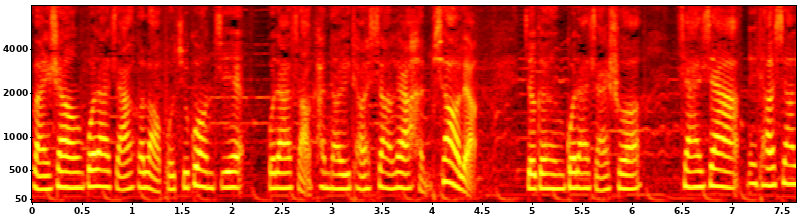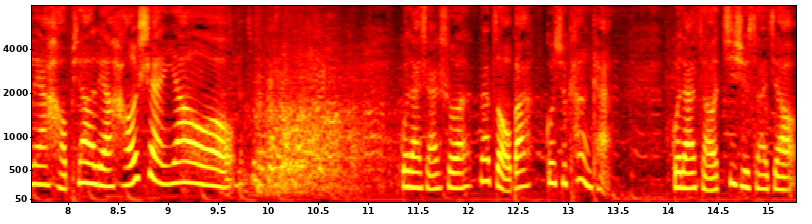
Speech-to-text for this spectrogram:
晚上，郭大侠和老婆去逛街，郭大嫂看到一条项链很漂亮，就跟郭大侠说：“侠侠，那条项链好漂亮，好闪耀哦。”郭大侠说：“那走吧，过去看看。”郭大嫂继续撒娇，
